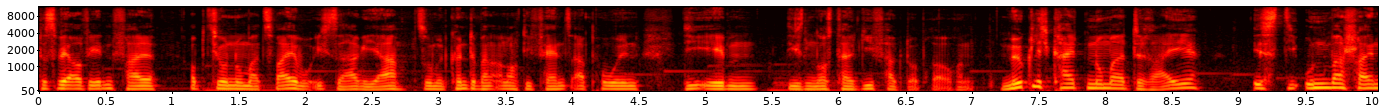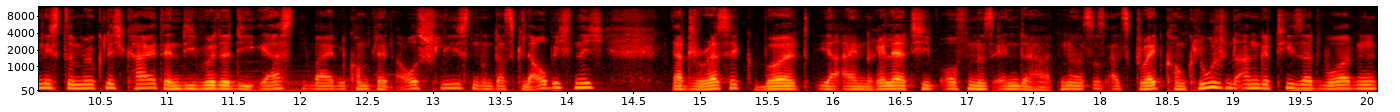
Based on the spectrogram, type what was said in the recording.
Das wäre auf jeden Fall Option Nummer zwei, wo ich sage, ja, somit könnte man auch noch die Fans abholen, die eben diesen Nostalgiefaktor brauchen. Möglichkeit Nummer drei ist die unwahrscheinlichste Möglichkeit, denn die würde die ersten beiden komplett ausschließen und das glaube ich nicht, da Jurassic World ja ein relativ offenes Ende hat. Es ist als Great Conclusion angeteasert worden,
